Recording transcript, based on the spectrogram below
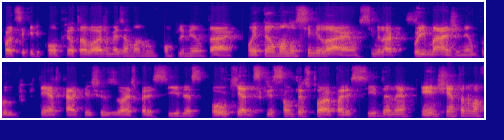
pode ser que ele compre em outra loja, mas eu mando um complementar. Ou então eu mando um similar, um similar por imagem, né? Um produto que tem as características visuais parecidas ou que a descrição textual é parecida, né? E a gente entra numa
